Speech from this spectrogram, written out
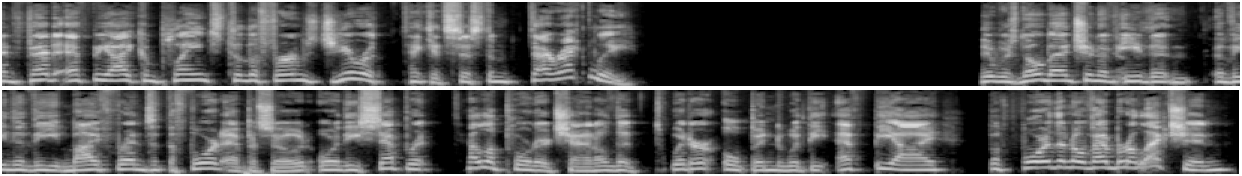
and fed FBI complaints to the firm's JIRA ticket system directly. There was no mention of either of either the My Friends at the Fort episode or the separate teleporter channel that Twitter opened with the FBI before the November election,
